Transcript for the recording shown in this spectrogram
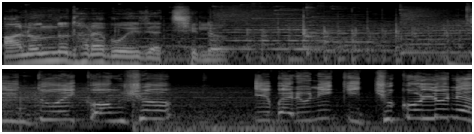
আনন্দধারা বয়ে যাচ্ছিল। এবার উনি কিচ্ছু করলো না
